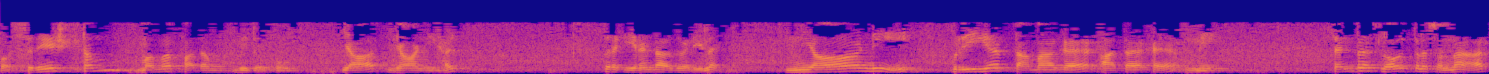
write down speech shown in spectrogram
சிரேஷ்டம் மம பதம் விதுகு. யார்? ஞானிகள். பிறகு இரண்டாவது வரியில ஞானி பிரிய தமக அதக மே. சென்ற ஸ்லோகத்துல சொன்னார்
